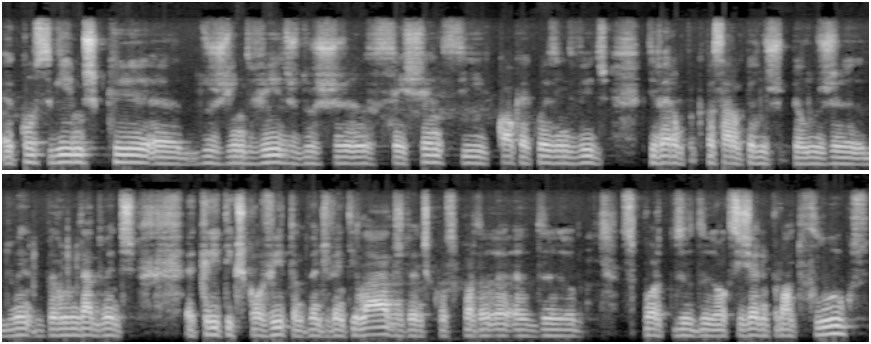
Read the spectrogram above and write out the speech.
Uh, conseguimos que uh, dos indivíduos, dos 600 e qualquer coisa indivíduos que tiveram, que passaram pelos, pelos pela unidade de doentes críticos Covid, portanto, doentes ventilados, doentes com suporte de, suporte de, de oxigênio por alto fluxo,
